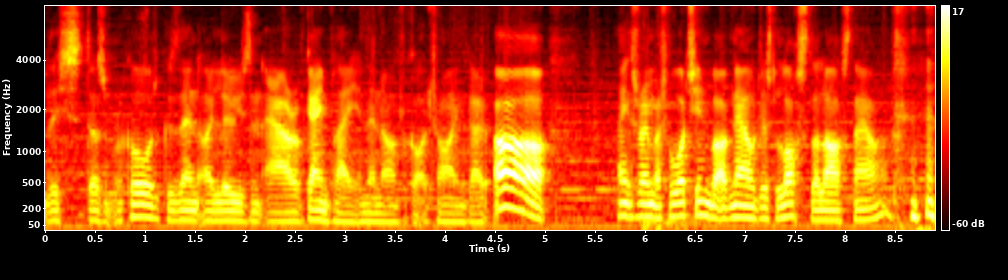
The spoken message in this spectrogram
this doesn't record because then I lose an hour of gameplay and then I've got to try and go oh thanks very much for watching but I've now just lost the last hour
